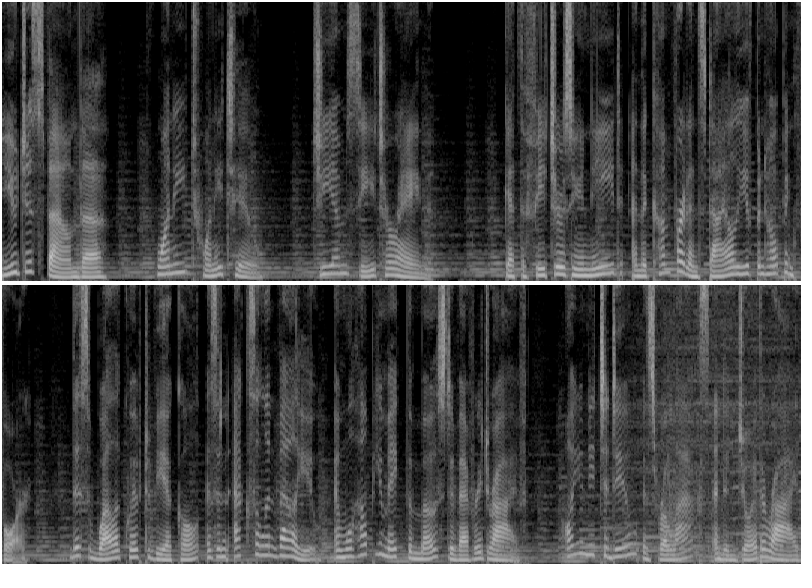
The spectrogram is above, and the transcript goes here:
You just found the 2022 GMC Terrain. Get the features you need and the comfort and style you've been hoping for. This well-equipped vehicle is an excellent value and will help you make the most of every drive. All you need to do is relax and enjoy the ride.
